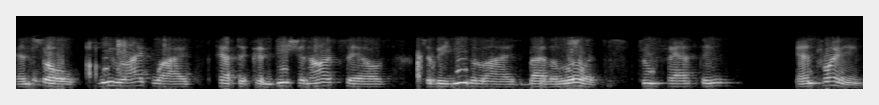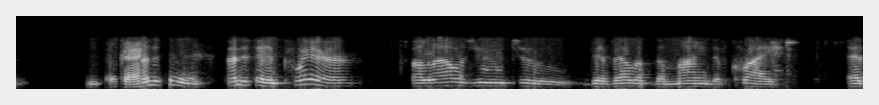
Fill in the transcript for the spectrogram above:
And so we likewise have to condition ourselves to be utilized by the Lord through fasting and praying. Okay. Understand, understand prayer allows you to develop the mind of Christ as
